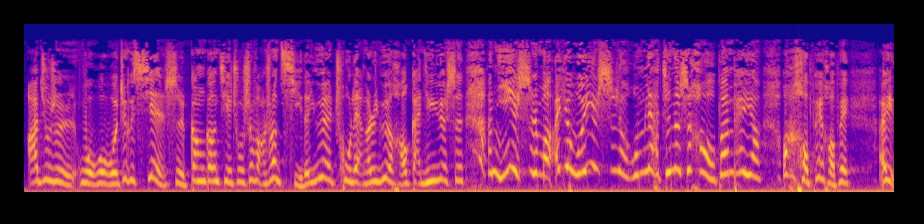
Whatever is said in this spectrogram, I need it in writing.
啊！就是我我我这个线是刚刚接触，是往上起的，越处两个人越好，感情越深啊！你也是吗？哎呀，我也是啊！我们俩真的是好般配呀！哇，好配好配！哎，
